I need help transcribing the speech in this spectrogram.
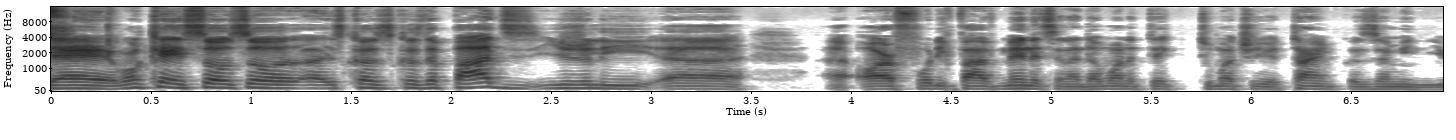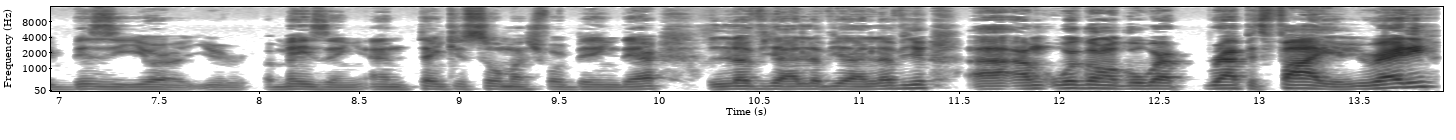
damn. Okay. So, so uh, it's cause, cause the pods usually, uh, uh are 45 minutes and I don't want to take too much of your time because I mean you're busy you're you're amazing and thank you so much for being there love you I love you I love you uh, we're gonna go rap- rapid fire you ready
